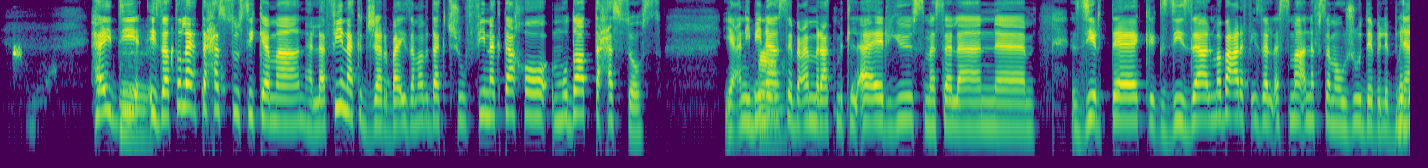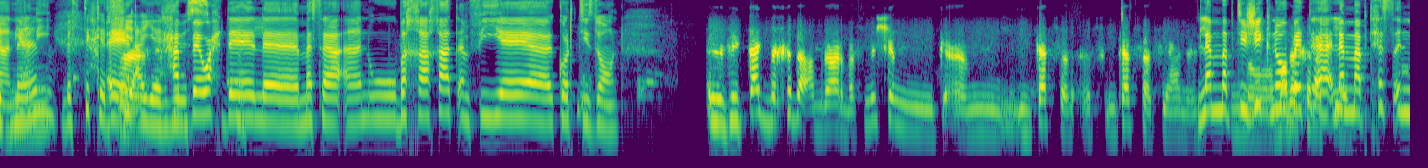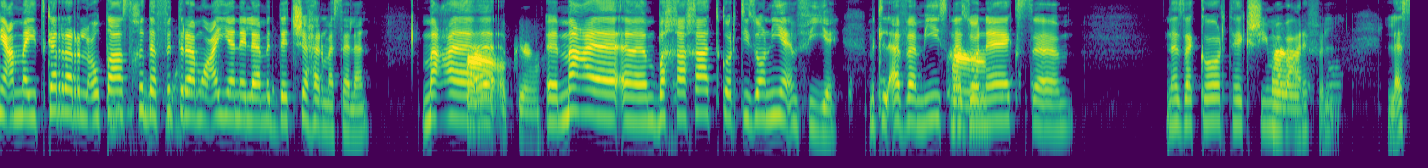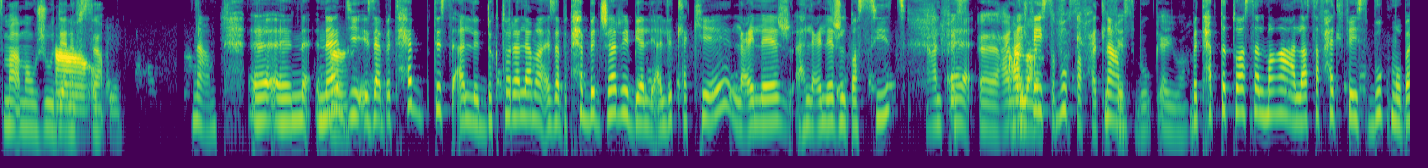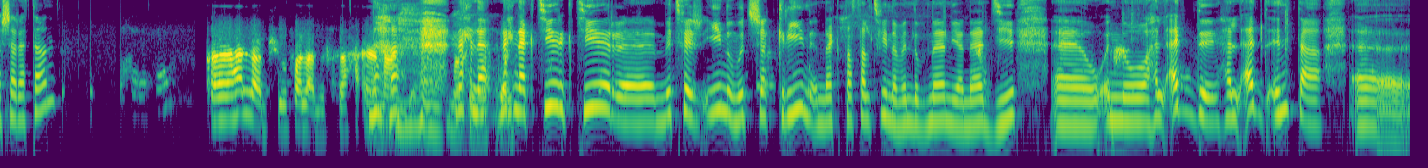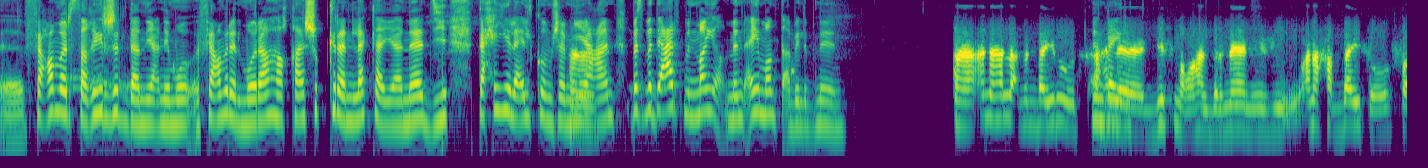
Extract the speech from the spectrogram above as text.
هيدي إذا طلع تحسسي كمان هلا فينك تجربها إذا ما بدك تشوف فينك تاخذ مضاد تحسس. يعني بيناسب عمرك مثل Aerius مثلا Zyrtec Xyzall. ما بعرف إذا الأسماء نفسها موجودة بلبنان, بلبنان؟ يعني. بفتكر إيه، في Aerius حبة وحدة ل- مساء وبخاخات أنفية كورتيزون. ال Zyrtec باخذها أمرار بس مش مك- م- مكسس مكسس يعني لما بتجيك كتير. لما بتحس إني عم يتكرر العطاس خدها فترة معينة لمدة شهر مثلا مع آه أوكي مع بخاخات كورتيزونية أنفية مثل Avamys آه. Nasonex Nasacort هيك شيء ما آه. بعرف ال- الأسماء موجودة آه، نفسها أوكي. نعم. آه، ن- نادي إذا بتحب تسأل الدكتورة لما إذا بتحب تجرب يلي قالت لك اياه العلاج هالعلاج البسيط. على الفيس... آه، آه على على الفيسبوك. الفيسبوك صفحة نعم. الفيسبوك أيوة. بتحب تتواصل معها على صفحة الفيسبوك مباشرة؟ آه هلا بشوف هلا بفتح. آه، في نحن. نحن كثير كثير متفاجئين ومتشكرين إنك اتصلت فينا من لبنان يا نادي. آه، وإنه هالقد هالقد إنت آه، في عمر صغير جدا يعني مو- في عمر المراهقة. شكرا لك يا نادي. تحية لكم جميعا. بس بدي أعرف من مي من أي منطقة بلبنان؟ آه أنا هلأ من بيروت. من أهلي بيسمعوا هالبرنامج وأنا حبيته ف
